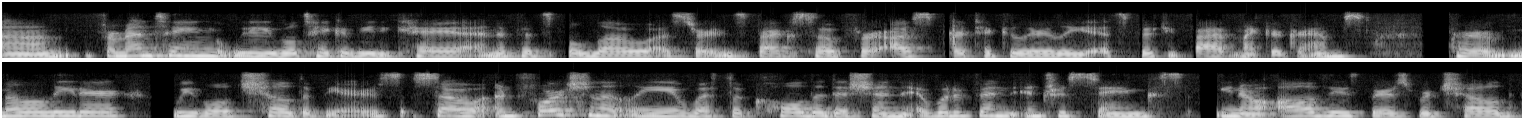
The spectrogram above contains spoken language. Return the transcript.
um, fermenting, we will take a VDK, and if it's below a certain spec, so for us particularly, it's 55 micrograms per milliliter, we will chill the beers. So unfortunately, with the cold edition, it would have been interesting. You know, all of these beers were chilled.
